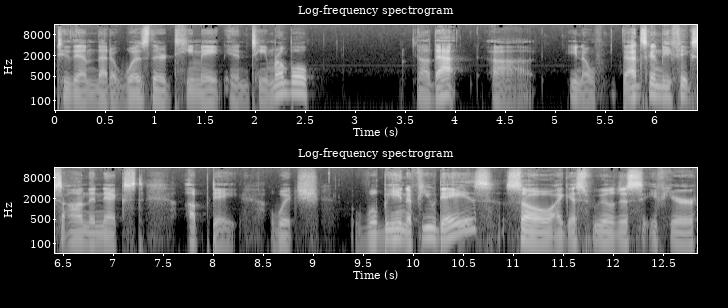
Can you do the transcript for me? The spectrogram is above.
to them that it was their teammate in Team Rumble. Uh, that uh, you know that's going to be fixed on the next update, which will be in a few days. So I guess we'll just if you're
